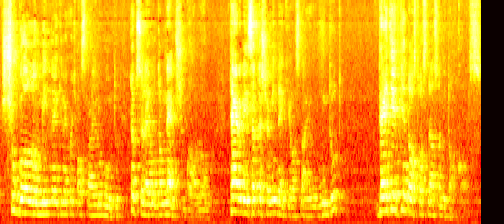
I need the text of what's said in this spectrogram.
sugallom mindenkinek, hogy használjon Ubuntu? Többször elmondtam, nem sugallom. Természetesen mindenki használja Ubuntu-t, de egyébként azt használsz, amit akarsz.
